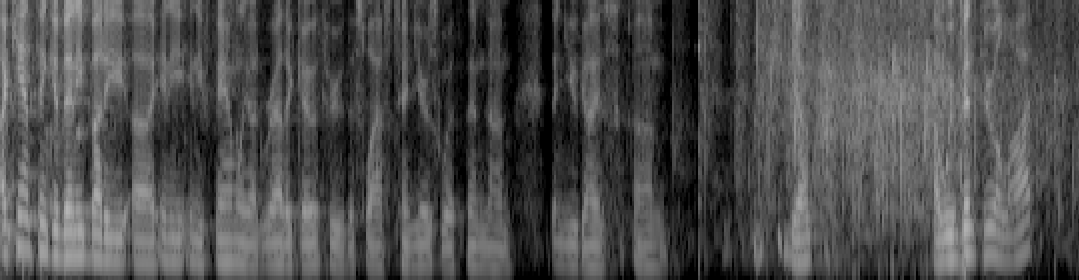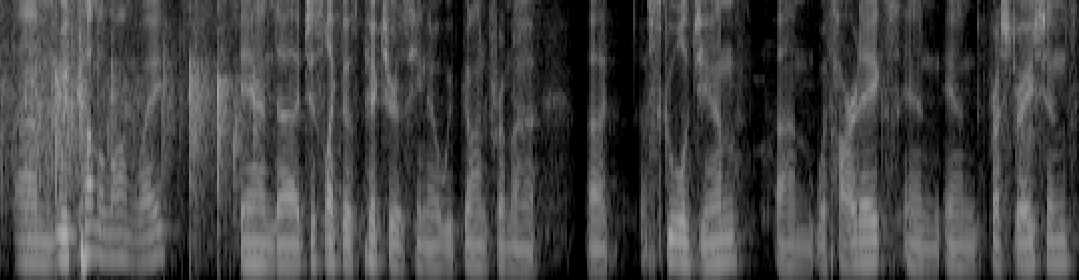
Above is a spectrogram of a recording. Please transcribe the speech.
I can't think of anybody, uh, any, any family I'd rather go through this last 10 years with than, um, than you guys. Um, yeah. Uh, we've been through a lot. Um, we've come a long way, and uh, just like those pictures, you know, we've gone from a, a, a school gym um, with heartaches and, and frustrations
